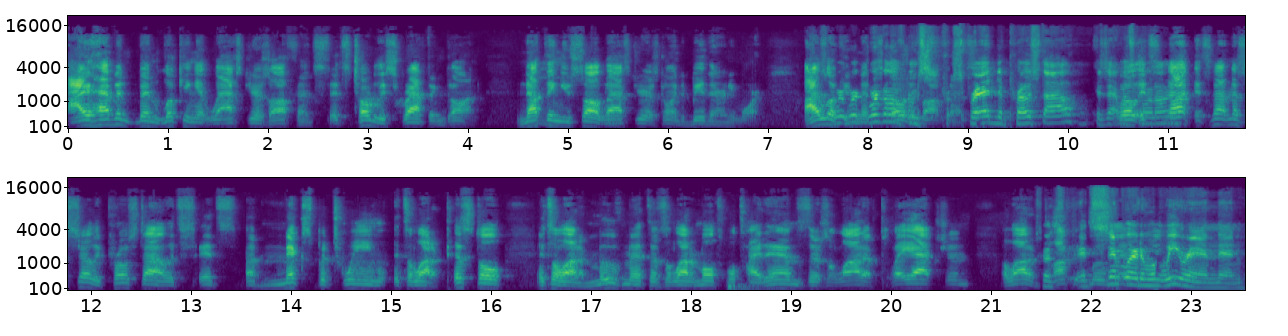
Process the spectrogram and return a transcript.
I haven't been looking at last year's offense. It's totally scrapped and gone. Nothing you saw last year is going to be there anymore. I look we're, at we're, we're going from offense. spread to pro style. Is that Well, what's it's going on? not. It's not necessarily pro style. It's it's a mix between. It's a lot of pistol. It's a lot of movement. There's a lot of multiple tight ends. There's a lot of play action. A lot of So it's, pocket it's similar to what we ran then.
